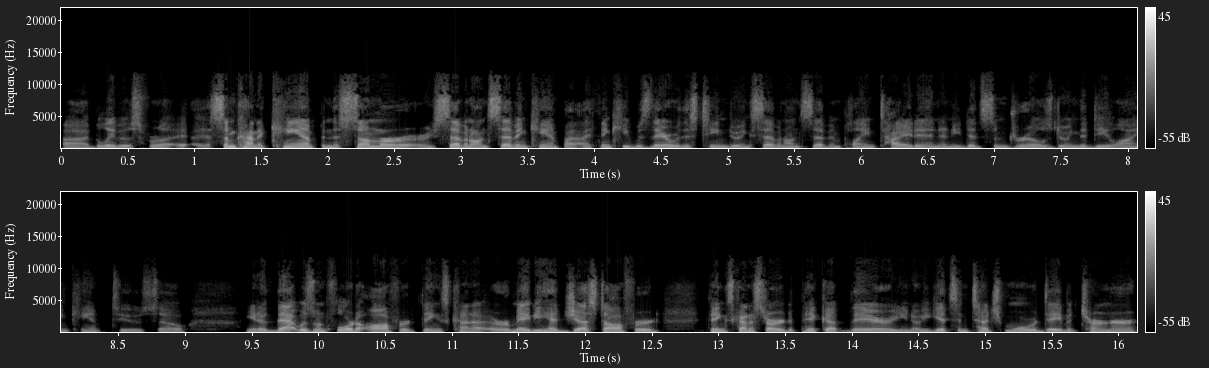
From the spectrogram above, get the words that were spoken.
Uh, I believe it was for a, some kind of camp in the summer or seven on seven camp. I, I, think he was there with his team doing seven on seven, playing tight end, and he did some drills doing the D line camp too. So, you know, that was when Florida offered things kind of, or maybe had just offered things kind of started to pick up there. You know, he gets in touch more with David Turner.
